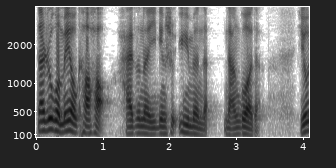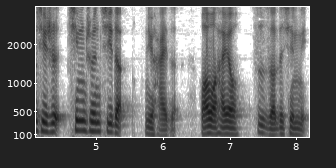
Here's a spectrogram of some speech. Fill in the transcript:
但如果没有考好，孩子呢，一定是郁闷的、难过的，尤其是青春期的女孩子。往往还有自责的心理，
